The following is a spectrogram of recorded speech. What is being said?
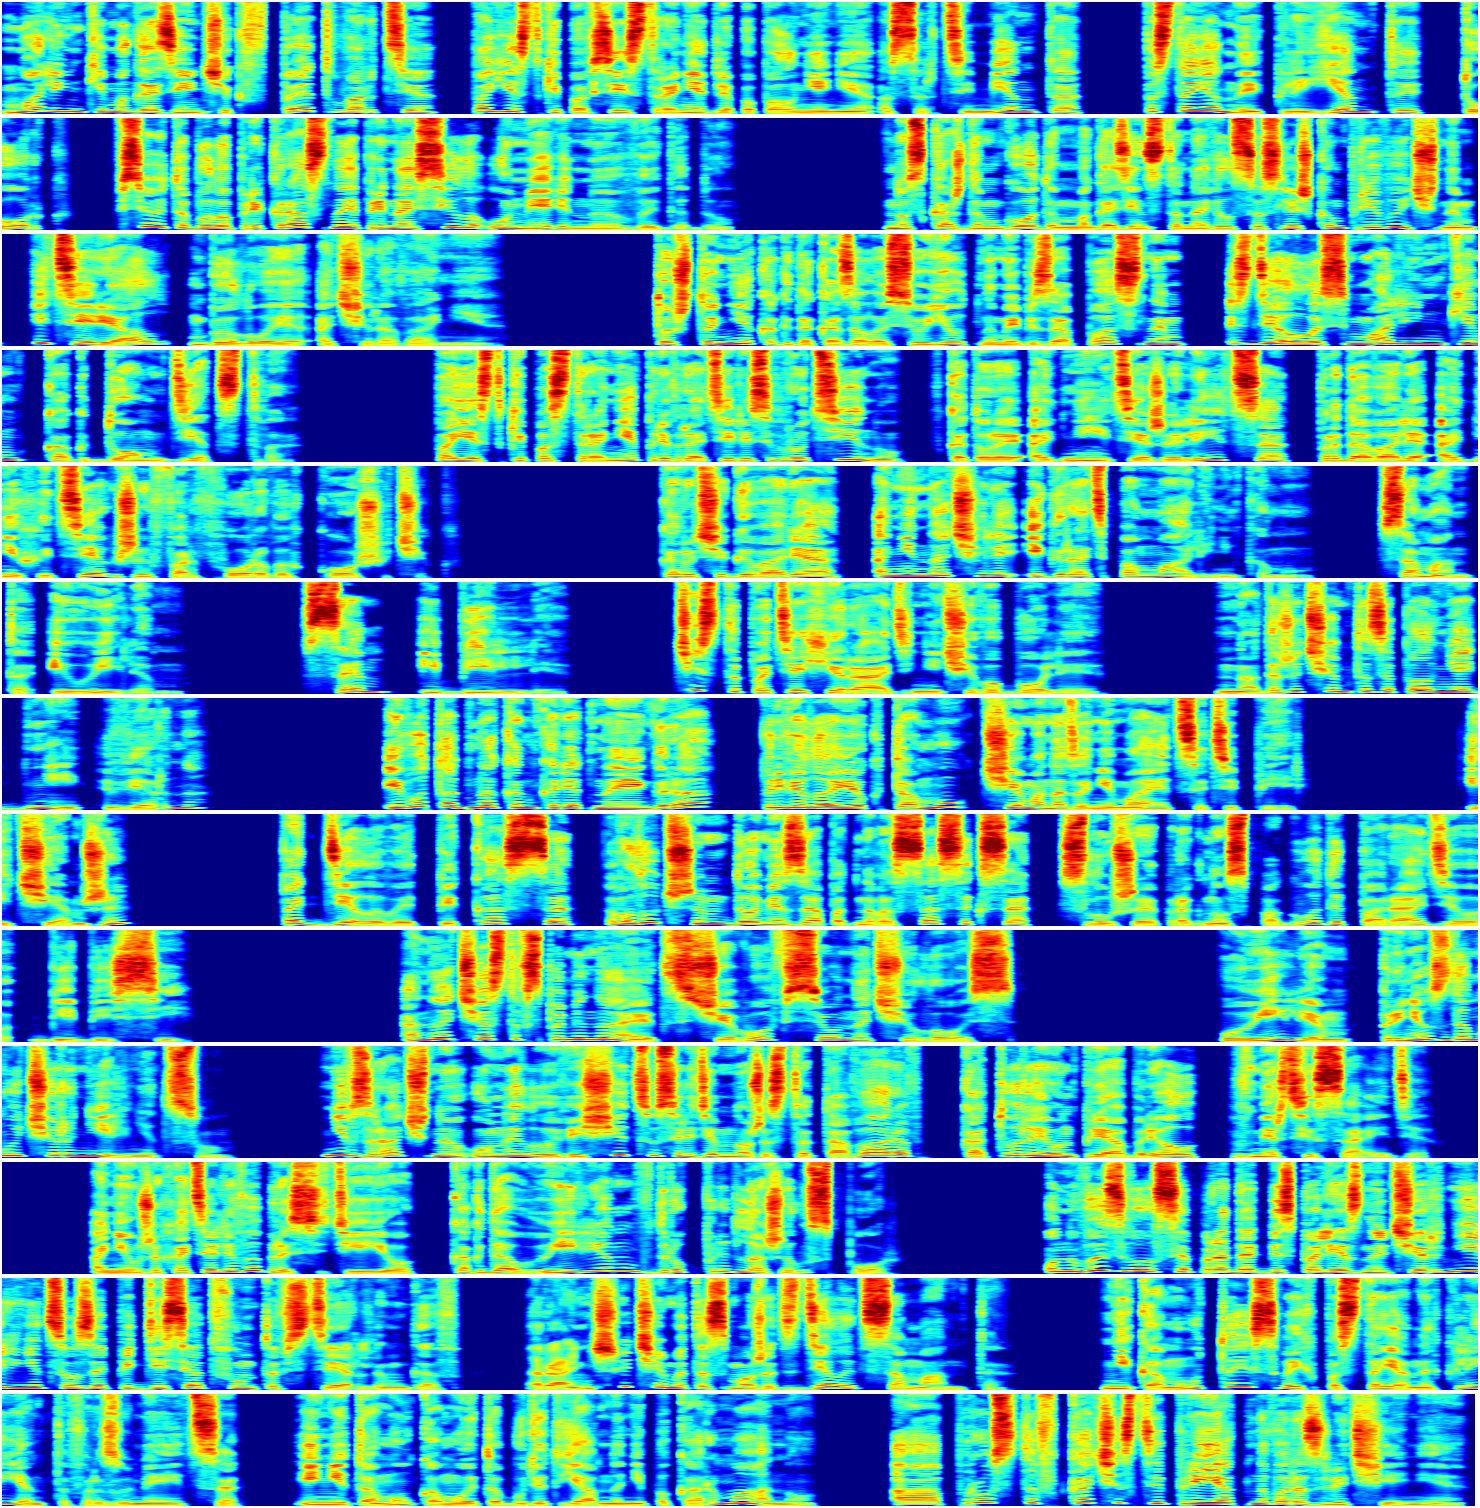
Маленький магазинчик в Петварте, поездки по всей стране для пополнения ассортимента, постоянные клиенты, торг — все это было прекрасно и приносило умеренную выгоду. Но с каждым годом магазин становился слишком привычным и терял былое очарование. То, что некогда казалось уютным и безопасным, сделалось маленьким, как дом детства. Поездки по стране превратились в рутину, в которой одни и те же лица продавали одних и тех же фарфоровых кошечек. Короче говоря, они начали играть по-маленькому. Саманта и Уильям. Сэм и Билли. Чисто потехи ради, ничего более. Надо же чем-то заполнять дни, верно? И вот одна конкретная игра привела ее к тому, чем она занимается теперь. И чем же? Подделывает Пикассо в лучшем доме западного Сассекса, слушая прогноз погоды по радио BBC. Она часто вспоминает, с чего все началось. Уильям принес домой чернильницу, невзрачную унылую вещицу среди множества товаров, которые он приобрел в Мерсисайде. Они уже хотели выбросить ее, когда Уильям вдруг предложил спор он вызвался продать бесполезную чернильницу за 50 фунтов стерлингов, раньше, чем это сможет сделать Саманта. Не кому-то из своих постоянных клиентов, разумеется, и не тому, кому это будет явно не по карману, а просто в качестве приятного развлечения.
